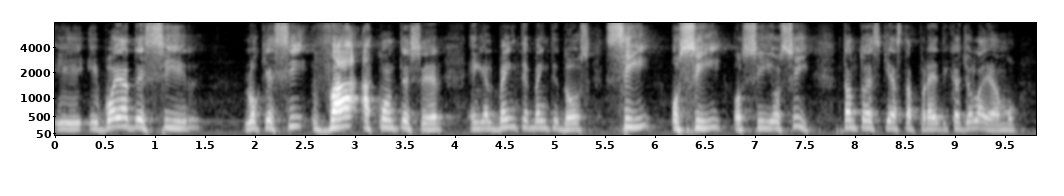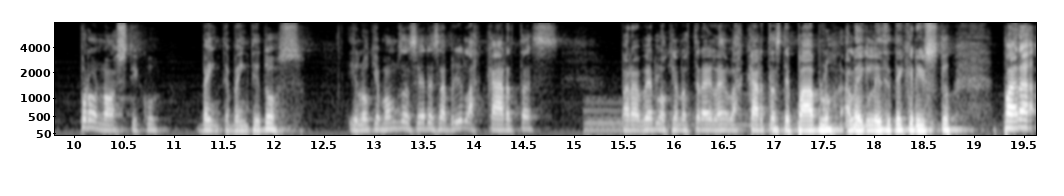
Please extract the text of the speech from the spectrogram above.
E, e vou a dizer lo que sí vai acontecer em el 2022, sí ou sí, ou sí, ou sí. Tanto é que esta prédica eu la llamo pronóstico 2022. E lo que vamos hacer es abrir las cartas para ver lo que nos trae las cartas de Pablo a la iglesia de Cristo, para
